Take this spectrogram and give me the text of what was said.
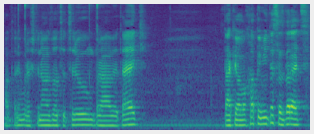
A tady bude 14.27 právě teď. Tak jo, chlapi, mějte se zdarec.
